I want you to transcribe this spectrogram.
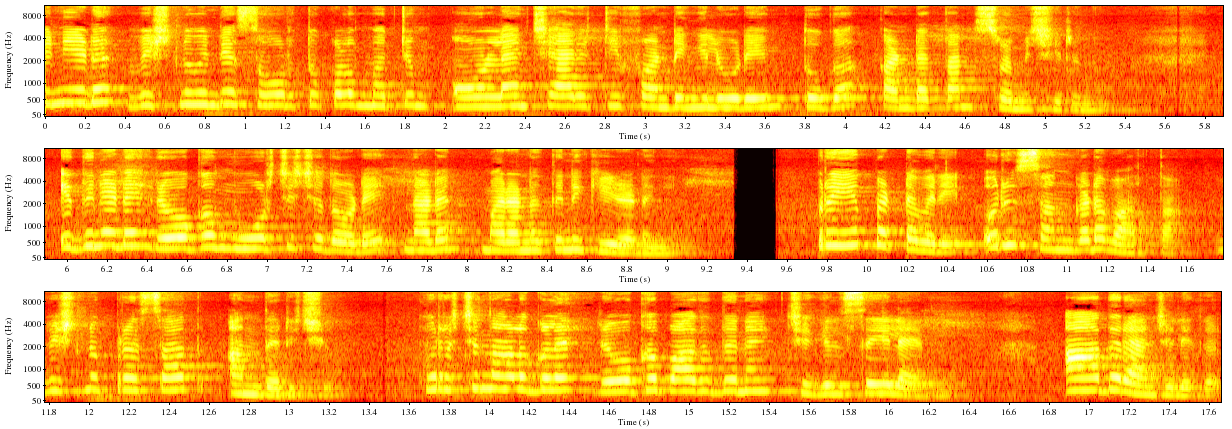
പിന്നീട് വിഷ്ണുവിന്റെ സുഹൃത്തുക്കളും മറ്റും ഓൺലൈൻ ചാരിറ്റി ഫണ്ടിങ്ങിലൂടെയും തുക കണ്ടെത്താൻ ശ്രമിച്ചിരുന്നു. ഇതിനിടെ രോഗം മൂർച്ഛിച്ചതോടെ നടൻ മരണത്തിന് കീഴടങ്ങി. പ്രിയപ്പെട്ടവരെ ഒരു സങ്കട വാർത്ത വിഷ്ണുപ്രസാദ് അന്തരിച്ചു. കുറച്ചു നാളുകളെ രോഗബാധിതനായി ചികിത്സയിലായിരുന്നു. ആദരാഞ്ജലികൾ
